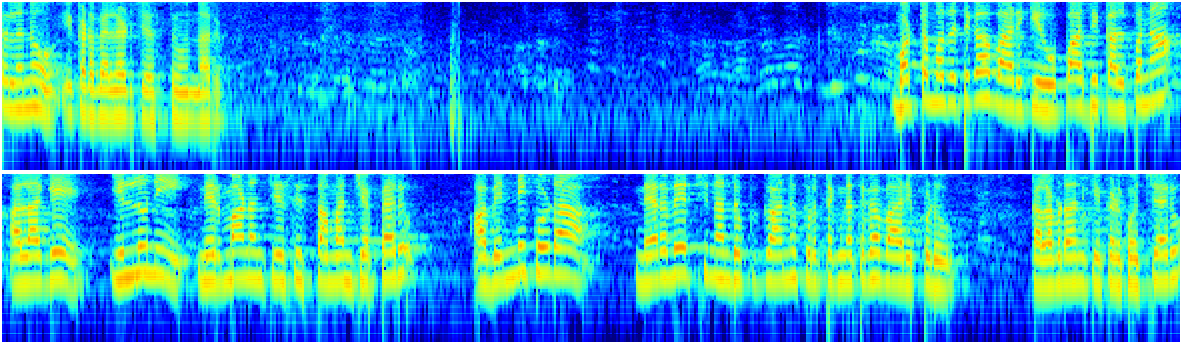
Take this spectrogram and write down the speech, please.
మాటలను ఇక్కడ వెల్లడి చేస్తూ ఉన్నారు. మొట్టమొదటగా వారికి ఉపాధి కల్పన అలాగే ఇల్లుని నిర్మాణం చేసిస్తామని చెప్పారు. అవన్నీ కూడా నెరవేర్చినందుకు గాను కృతజ్ఞతగా వారిప్పుడు కలవడానికి ఇక్కడికి వచ్చారు.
